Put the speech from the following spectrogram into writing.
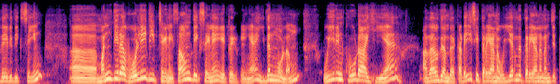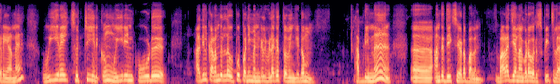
தேவி தீட்சையின் மந்திர ஒளி தீட்சையினை சவுண்ட் தீட்சையினை ஏற்றிருக்கீங்க. இதன் மூலம் உயிரின் கூடாகிய அதாவது அந்த கடைசி திரையான உயர்ந்த திரையான நஞ்சு திரையான உயிரை சுற்றி இருக்கும் உயிரின் கூடு அதில் கலந்துள்ள உப்பு பனிமன்கள் விலகத் துவங்கிடும் அப்படின்னு அந்த தீட்சையோட பலன். பாலாஜி அண்ணா கூட ஒரு ஸ்பீச்சில்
